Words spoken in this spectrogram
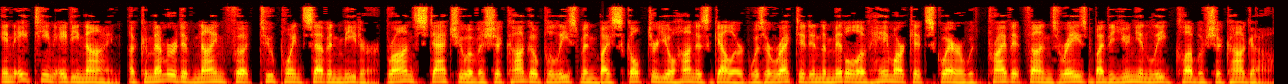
In 1889, a commemorative 9-foot (2.7 bronze statue of a Chicago policeman by sculptor Johannes Gellert was erected in the middle of Haymarket Square with private funds raised by the Union League Club of Chicago.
